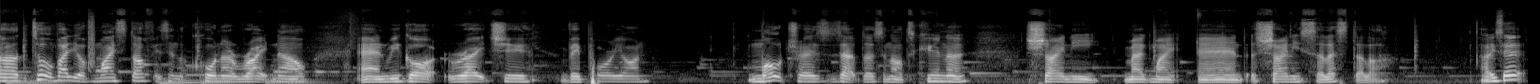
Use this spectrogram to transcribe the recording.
Uh, the total value of my stuff is in the corner right now, and we got Raichu, Vaporeon, Moltres, Zapdos, and Articuno, Shiny Magnemite, and a Shiny Celesteela. How do you say it?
